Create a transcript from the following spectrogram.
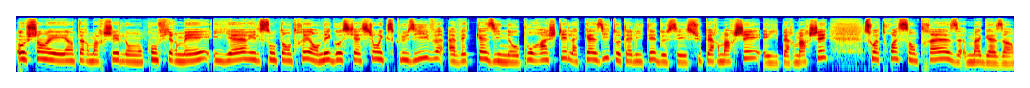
Auchan et Intermarché l'ont confirmé. Hier, ils sont entrés en négociation exclusive avec Casino pour racheter la quasi-totalité de ces supermarchés et hypermarchés, soit 313 magasins.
